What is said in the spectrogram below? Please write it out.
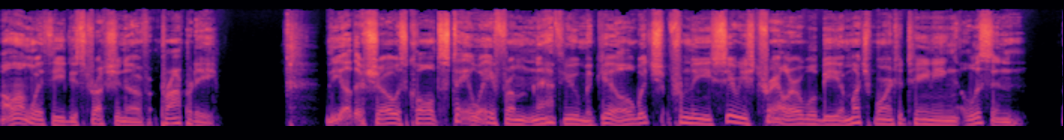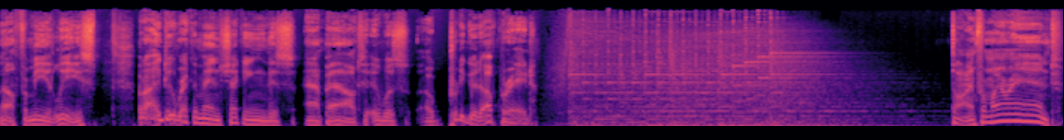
along with the destruction of property. The other show is called Stay Away from Matthew McGill, which, from the series trailer, will be a much more entertaining listen well, for me at least. But I do recommend checking this app out. It was a pretty good upgrade. Time for my rant.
